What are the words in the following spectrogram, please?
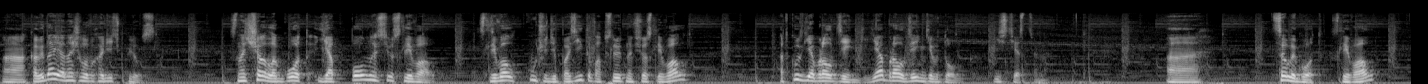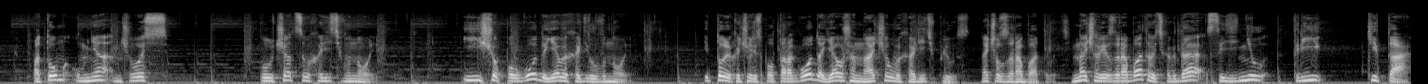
А, когда я начал выходить в плюс? Сначала год я полностью сливал. Сливал кучу депозитов, абсолютно все сливал. Откуда я брал деньги? Я брал деньги в долг, естественно. А, целый год сливал. Потом у меня началось получаться выходить в ноль. И еще полгода я выходил в ноль. И только через полтора года я уже начал выходить в плюс, начал зарабатывать. Начал я зарабатывать, когда соединил три кита,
